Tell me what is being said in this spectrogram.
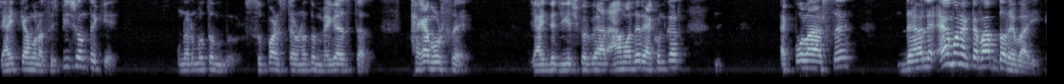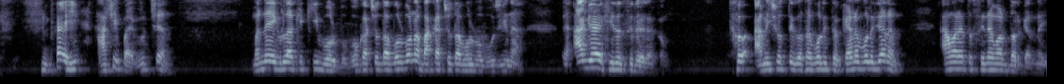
জাহিদ কেমন আছিস? পিছন থেকে। ওনার মতো সুপারস্টার ওনার তো মেগা স্টার ঠেকা পড়ছে। জাহিদকে জিজ্ঞেস করবে, আর আমাদের এখনকার এক পোলা আসছে? দেখালে এমন একটা ভাব ধরে ভাই। ভাই, হাসি পায়, বুঝছেন? মানে এগুলাকে কি বলব? বোকাচোদা বলব না বাকাচোদা বলব বুঝি না। আগে হিরো ছিল এরকম। তো আমি সত্যি কথা বলি তো, কেন বলি জানেন? আমার এত সিনেমার দরকার নাই।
